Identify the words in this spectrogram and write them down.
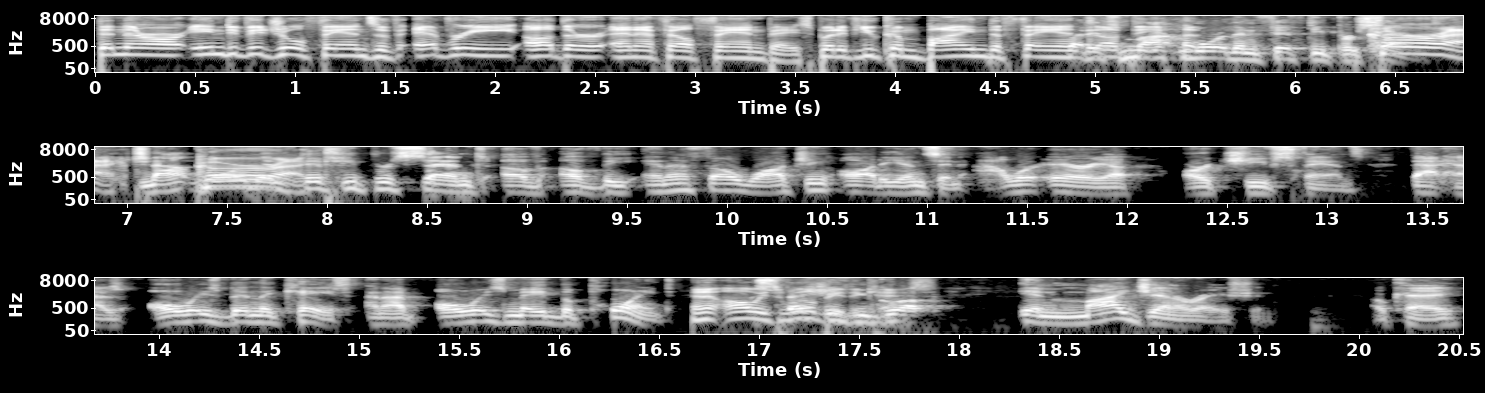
than there are individual fans of every other NFL fan base. But if you combine the fans but it's of not the more than 50%. Correct. Not more than 50% of, of the NFL watching audience in our area are Chiefs fans. That has always been the case. And I've always made the point. And it always will be if the you case. up in my generation, okay?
